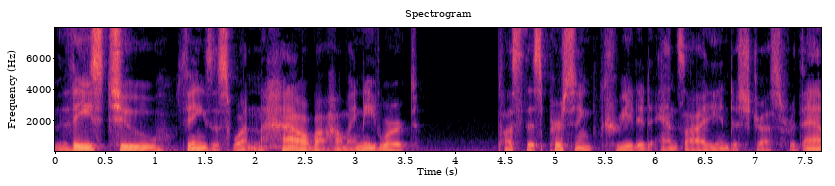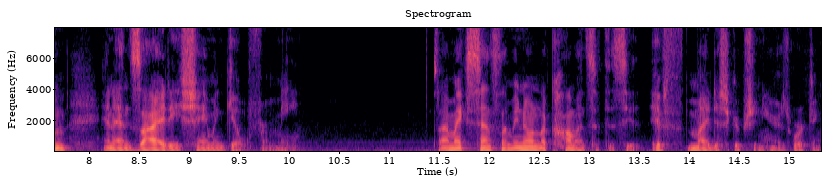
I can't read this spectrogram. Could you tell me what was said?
these two things, this what and how about how my need worked, plus this person created anxiety and distress for them, and anxiety, shame, and guilt for me. Does that make sense? Let me know in the comments if this if my description here is working.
